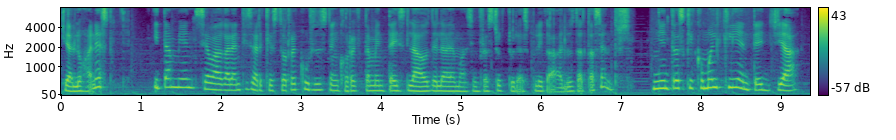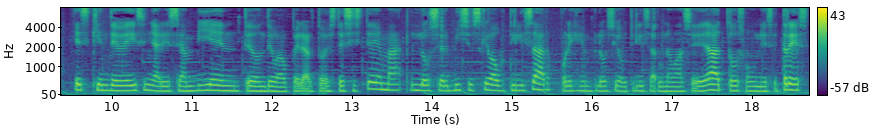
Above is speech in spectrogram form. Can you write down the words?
que alojan esto y también se va a garantizar que estos recursos estén correctamente aislados de la demás infraestructura desplegada de los data centers. mientras que como el cliente ya es quien debe diseñar ese ambiente donde va a operar todo este sistema, los servicios que va a utilizar, por ejemplo, si va a utilizar una base de datos o un S3,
